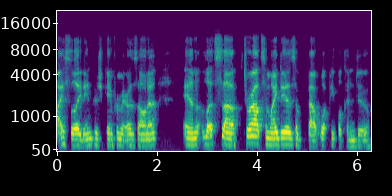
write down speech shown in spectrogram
isolating because you came from Arizona. And let's uh, throw out some ideas about what people can do.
